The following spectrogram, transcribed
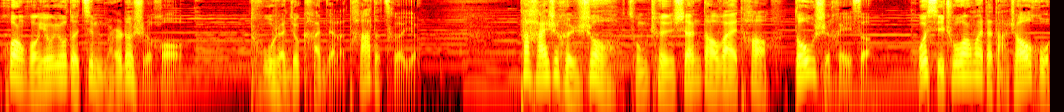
晃晃悠悠的进门的时候，突然就看见了他的侧影。他还是很瘦，从衬衫到外套都是黑色。我喜出望外的打招呼，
